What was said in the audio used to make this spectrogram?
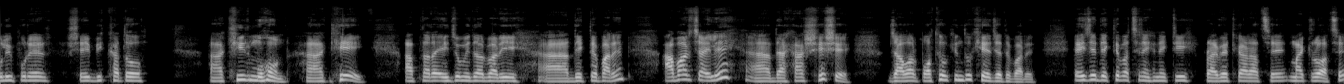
উলিপুরের সেই বিখ্যাত ক্ষীরমোহন খেয়ে আপনারা এই জমিদার বাড়ি দেখতে পারেন। আবার চাইলে দেখা শেষে যাওয়ার পথেও কিন্তু খেয়ে যেতে পারেন। এই যে দেখতে পাচ্ছেন, এখানে একটি প্রাইভেট কার আছে মাইক্রো আছে।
